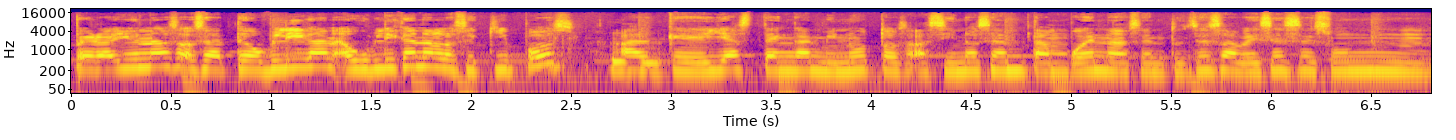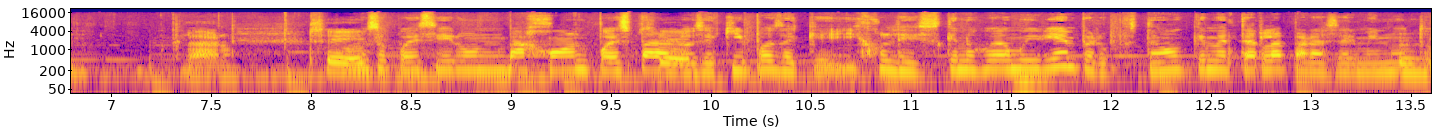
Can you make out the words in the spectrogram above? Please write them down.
Pero hay unas, o sea, te obligan, obligan a los equipos a que ellas tengan minutos, así no sean tan buenas. Entonces a veces es un Claro. Sí. ¿cómo se puede decir? Un bajón, pues, para Sí. los equipos de que, híjole, es que no juega muy bien, pero pues tengo que meterla para hacer minuto.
